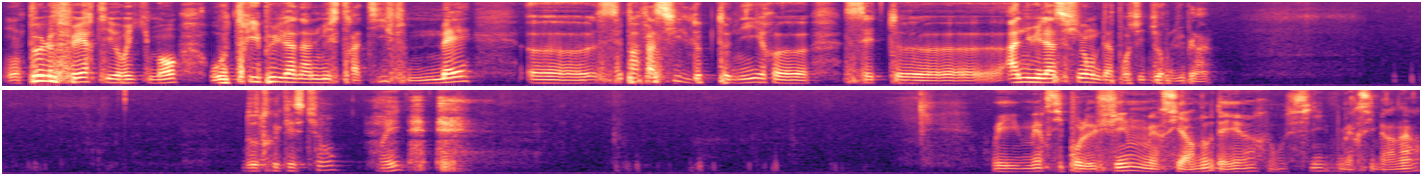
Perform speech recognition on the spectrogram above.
On peut le faire théoriquement au tribunal administratif, mais euh, c'est pas facile d'obtenir euh, cette euh, annulation de la procédure Dublin. D'autres questions? Oui. Oui, merci pour le film, merci Arnaud d'ailleurs aussi, merci Bernard.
